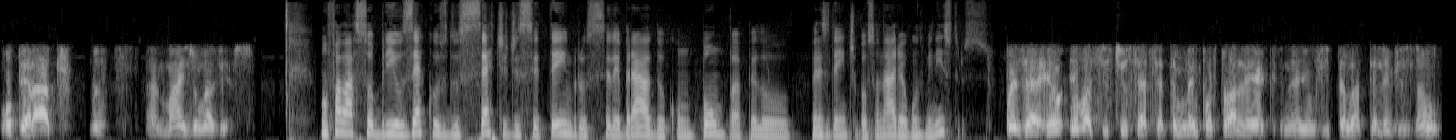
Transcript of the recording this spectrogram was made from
operado, né? É, mais uma vez. Vamos falar sobre os ecos do 7 de setembro, celebrado com pompa pelo presidente Bolsonaro e alguns ministros? Pois é, eu, eu assisti o 7 de setembro lá em Porto Alegre, né? Eu vi pela televisão,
